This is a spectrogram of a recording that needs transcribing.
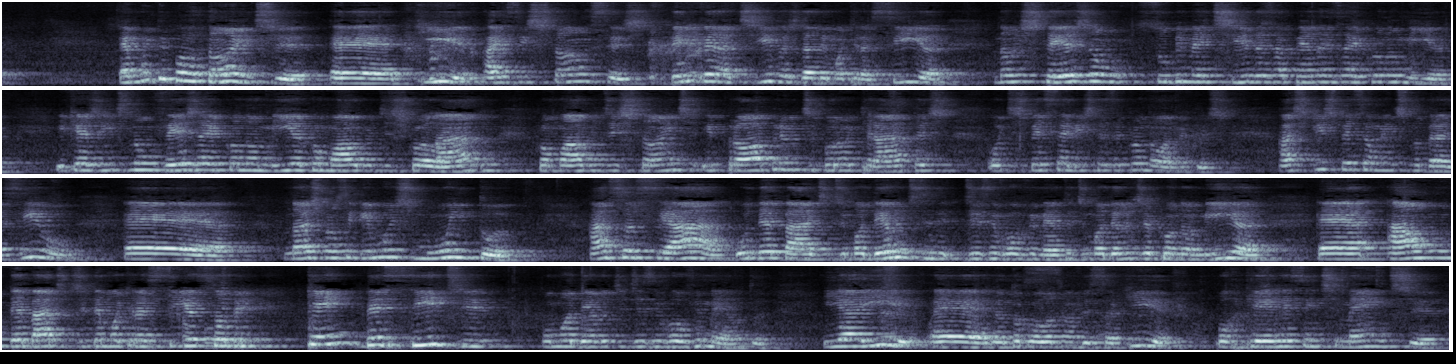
é muito importante é, que as instâncias deliberativas da democracia não estejam submetidas apenas à economia e que a gente não veja a economia como algo descolado, como algo distante e próprio de burocratas ou de especialistas econômicos. Acho que, especialmente no Brasil, é, nós conseguimos muito associar o debate de modelo de desenvolvimento, de modelo de economia, é, a um debate de democracia sobre quem decide o modelo de desenvolvimento. E aí, é, eu estou colocando isso aqui porque recentemente,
